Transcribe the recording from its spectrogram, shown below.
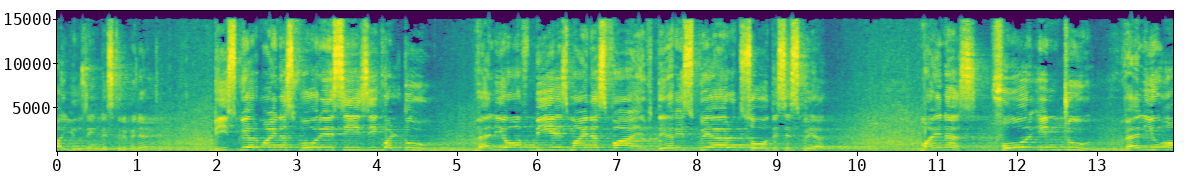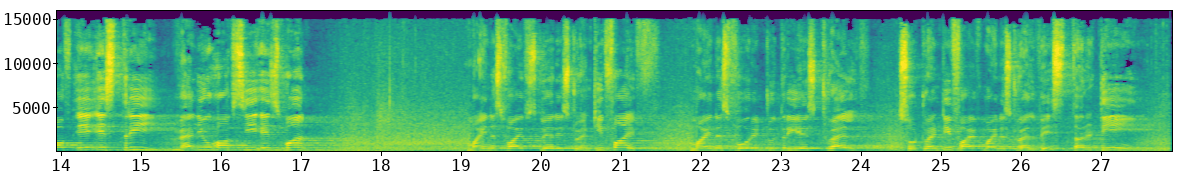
by using discriminant? B square minus 4ac is equal to value of b is minus 5 there is square so this is square. Minus 4 into value of a is 3 value of c is 1 minus 5 square is 25 minus 4 into 3 is 12 so 25 minus 12 is 13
